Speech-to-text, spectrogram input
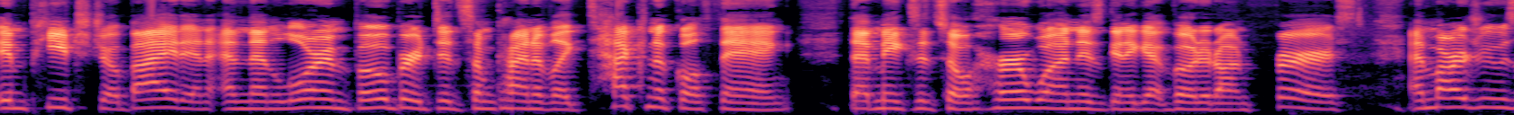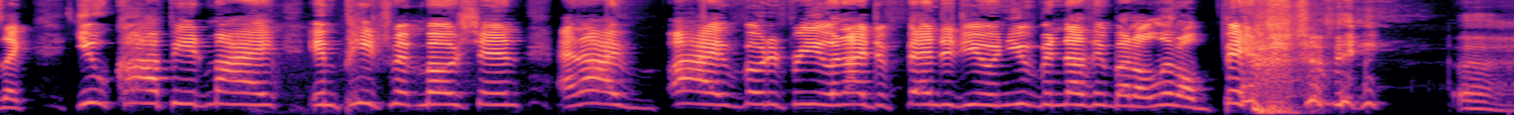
impeach Joe Biden, and then Lauren Boebert did some kind of like technical thing that makes it so her one is going to get voted on first. And Marjorie was like, "You copied my impeachment motion, and I I voted for you, and I defended you, and you've been nothing but a little bitch to me."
